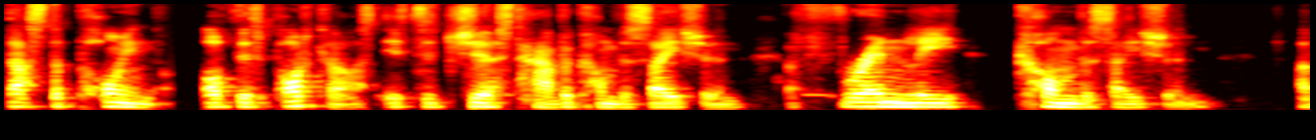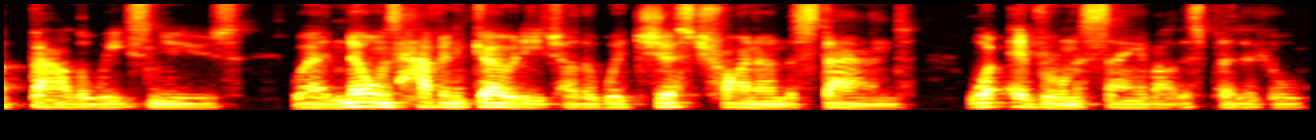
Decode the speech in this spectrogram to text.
that's the point of this podcast is to just have a conversation, a friendly, conversation about the week's news where no one's having a go at each other. We're just trying to understand what everyone is saying about this political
